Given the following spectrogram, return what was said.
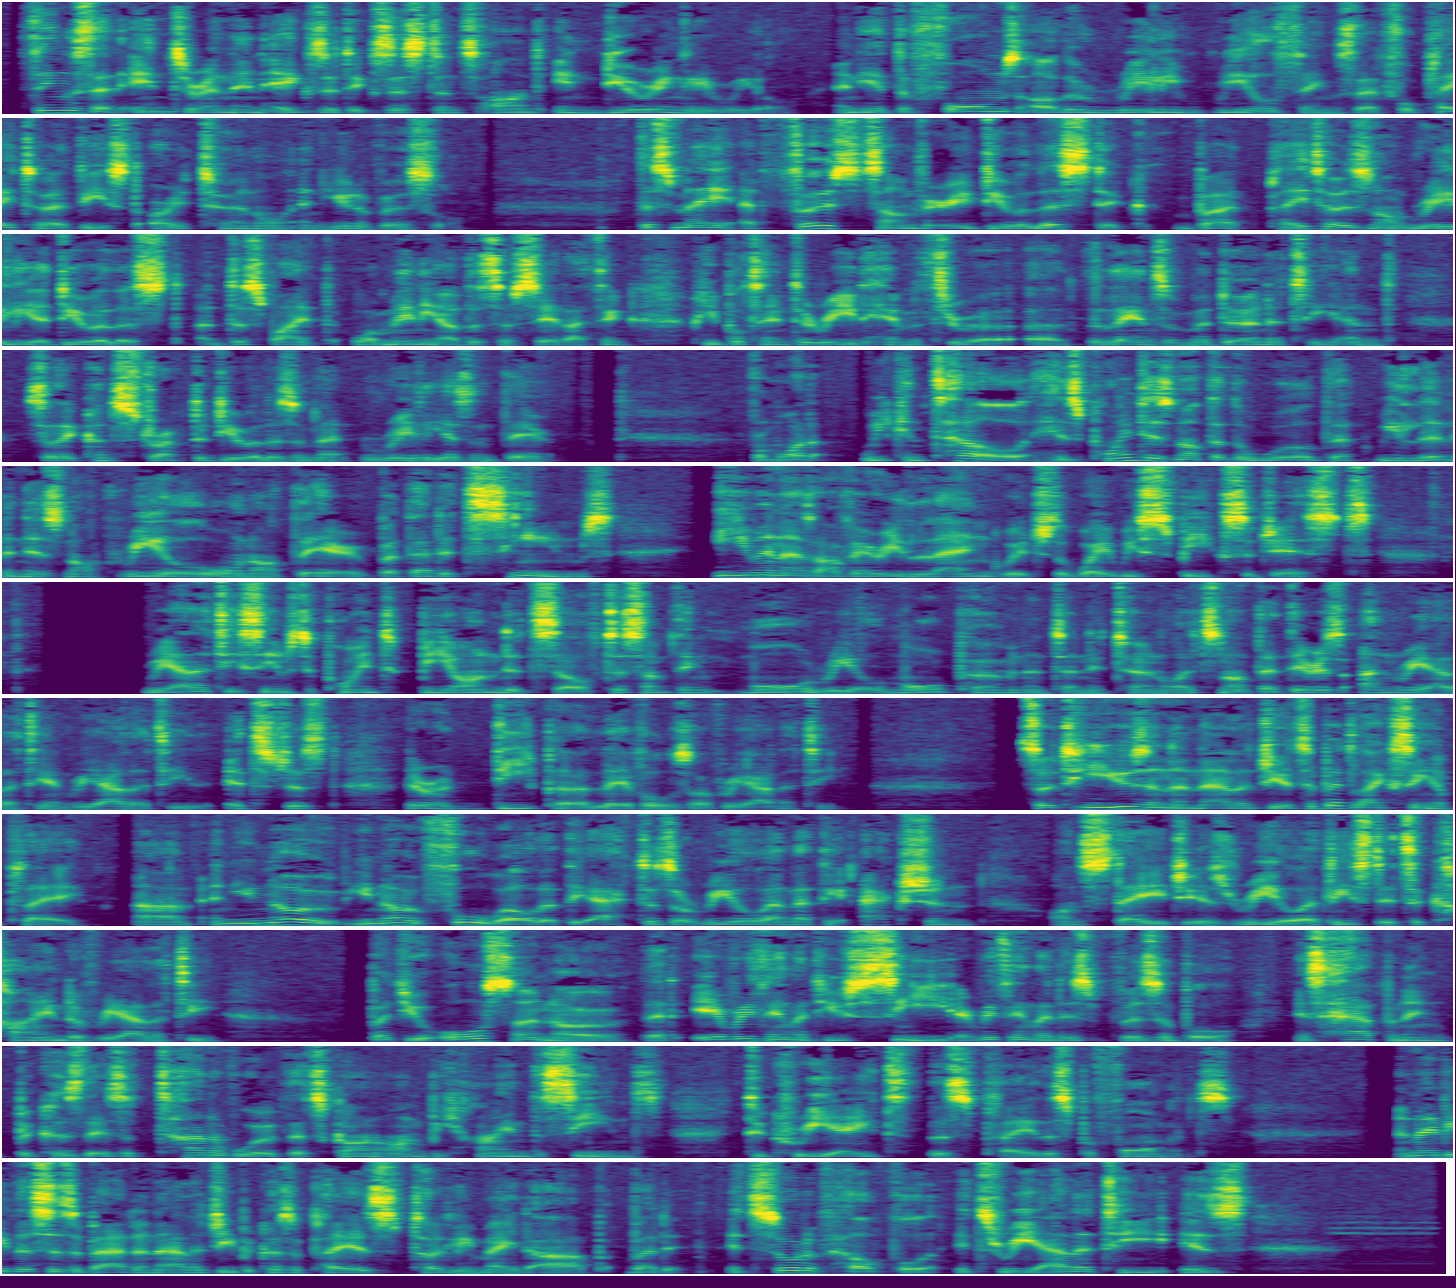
Things that enter and then exit existence aren't enduringly real, and yet the forms are the really real things that, for Plato at least, are eternal and universal. This may at first sound very dualistic, but Plato is not really a dualist, uh, despite what many others have said. I think people tend to read him through a, a, the lens of modernity, and so they construct a dualism that really isn't there. From what we can tell, his point is not that the world that we live in is not real or not there, but that it seems, even as our very language, the way we speak suggests, reality seems to point beyond itself to something more real, more permanent and eternal. It's not that there is unreality and reality, it's just there are deeper levels of reality. So to use an analogy, it's a bit like seeing a play. Um, and you know, you know full well that the actors are real and that the action on stage is real. At least it's a kind of reality but you also know that everything that you see, everything that is visible, is happening because there's a ton of work that's gone on behind the scenes to create this play, this performance. And maybe this is a bad analogy because a play is totally made up, but it's sort of helpful. Its reality is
